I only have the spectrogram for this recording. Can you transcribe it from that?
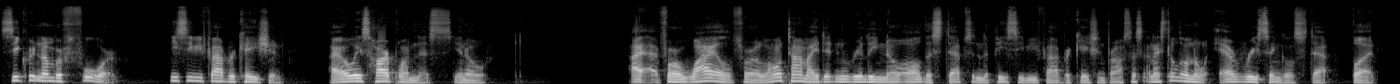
Secret number four PCB fabrication. I always harp on this, you know, I for a while, for a long time, I didn't really know all the steps in the PCB fabrication process, and I still don't know every single step, but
